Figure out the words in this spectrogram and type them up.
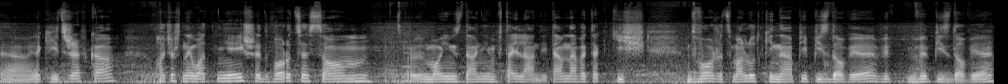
e, jakieś drzewka, chociaż najładniejsze dworce są e, moim zdaniem w Tajlandii. Tam nawet jakiś dworzec malutki na Pipizdowie, wy, Wypizdowie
